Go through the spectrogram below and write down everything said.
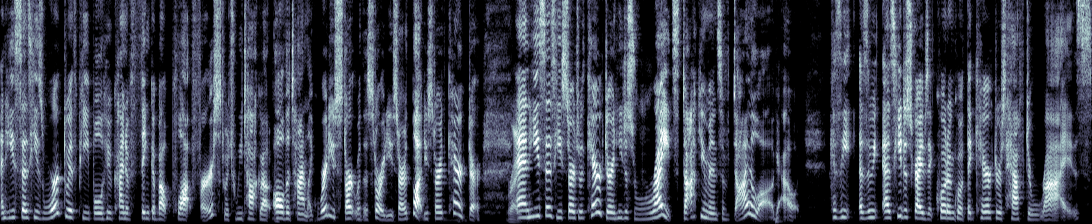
And he says he's worked with people who kind of think about plot first, which we talk about mm. all the time. Like, where do you start with a story? Do you start with plot? Do you start with character? Right. And he says he starts with character and he just writes documents of dialogue out because he, as he, as he describes it, quote unquote, the characters have to rise,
